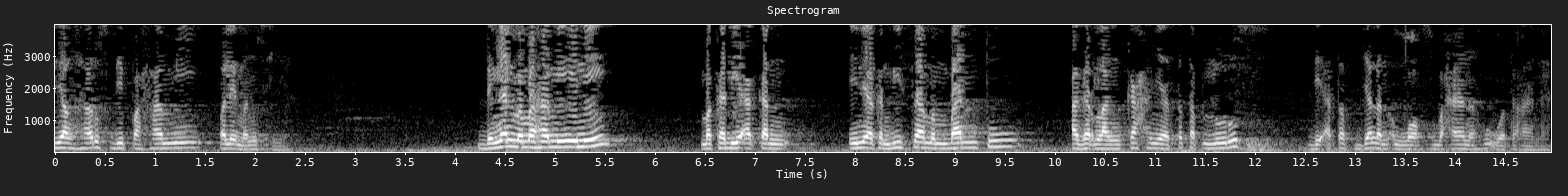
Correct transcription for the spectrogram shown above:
yang harus dipahami oleh manusia. Dengan memahami ini, maka dia akan ini akan bisa membantu agar langkahnya tetap lurus di atas jalan Allah Subhanahu wa taala.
